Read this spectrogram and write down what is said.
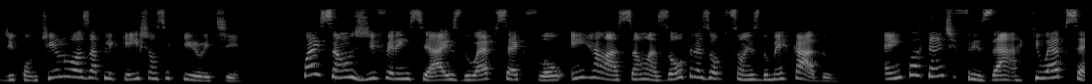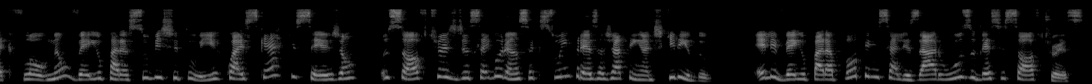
de Continuous Application Security. Quais são os diferenciais do AppSec Flow em relação às outras opções do mercado? É importante frisar que o AppSec Flow não veio para substituir quaisquer que sejam os softwares de segurança que sua empresa já tenha adquirido. Ele veio para potencializar o uso desses softwares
